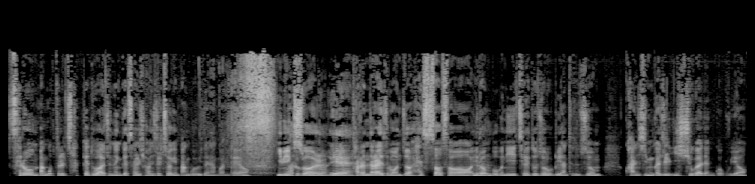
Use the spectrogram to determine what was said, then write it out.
새로운 방법들을 찾게 도와주는 게 사실 현실적인 방법이 되는 건데요. 이미 맞습니다. 그걸 예. 다른 나라에서 먼저 했어서 이런 음. 부분이 제도적으로 우리한테도 좀 관심 가질 이슈가 된 거고요.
